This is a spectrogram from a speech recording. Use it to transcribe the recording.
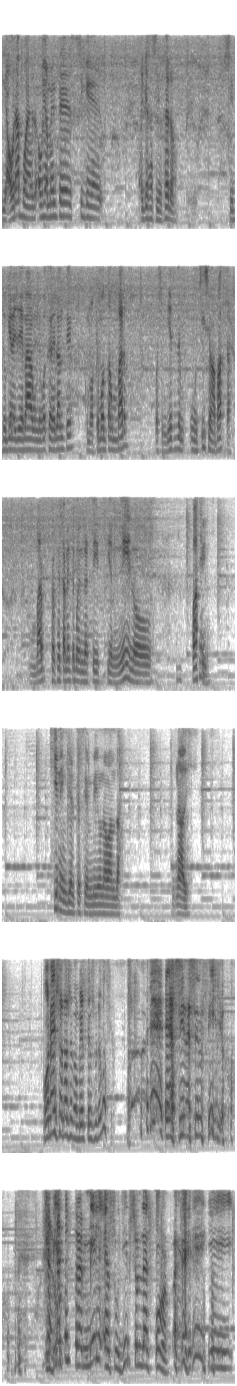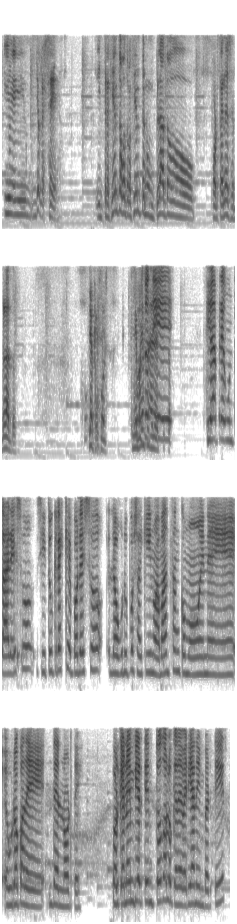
Y ahora, pues, obviamente, sí que hay que ser sincero. Si tú quieres llevar un negocio adelante, como el que monta un bar, pues invierte muchísima pasta. Un bar perfectamente puede invertir 100.000 o fácil. ¿Quién invierte 100.000 en una banda? Nadie. Por eso no se convierte en su negocio. es así de sencillo. Invierten 3.000 en su Gibson Les Paul. y, y yo qué sé. Y 300 o 400 en un plato por tener ese plato. Yo qué sé. Le te, te iba a preguntar eso, si tú crees que por eso los grupos aquí no avanzan como en eh, Europa de- del Norte. Porque no invierten todo lo que deberían invertir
